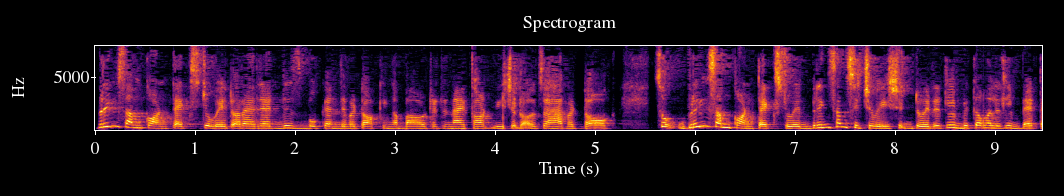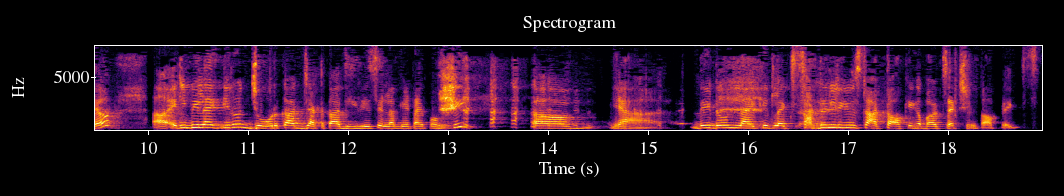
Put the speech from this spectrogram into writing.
bring some context to it, or I read this book and they were talking about it and I thought we should also have a talk. So bring some context to it, bring some situation to it. It will become a little better. Uh, it will be like, you know, jor ka jatka dheere se lage type of thing. um, yeah. They don't like it like suddenly you start talking about sexual topics.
